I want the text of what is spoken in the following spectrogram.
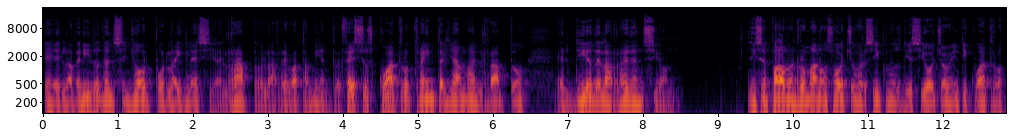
eh, la venida del Señor por la iglesia, el rapto, el arrebatamiento. Efesios 4:30 llama el rapto el día de la redención. Dice Pablo en Romanos 8 versículos 18 a 24,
